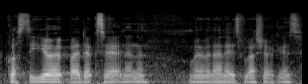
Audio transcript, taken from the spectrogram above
across to Europe by looks and then uh, wherever that is, Russia, I guess.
